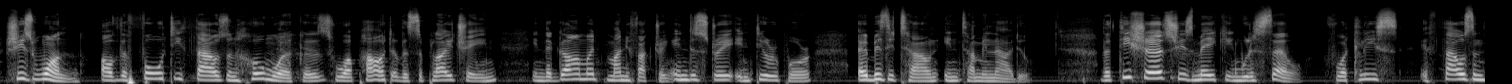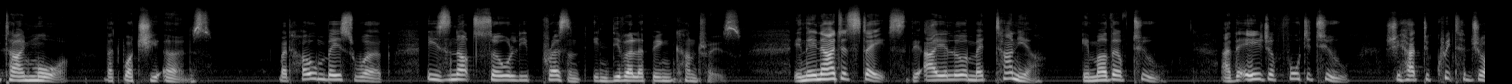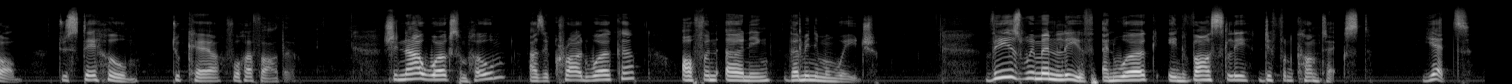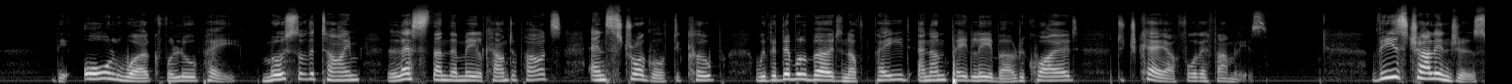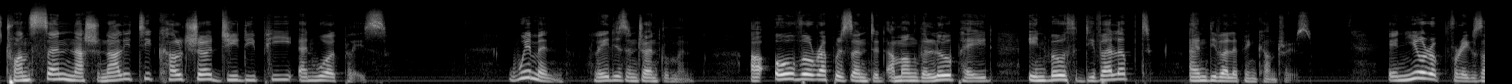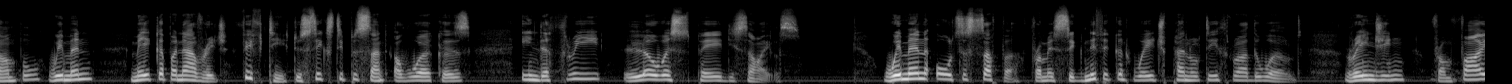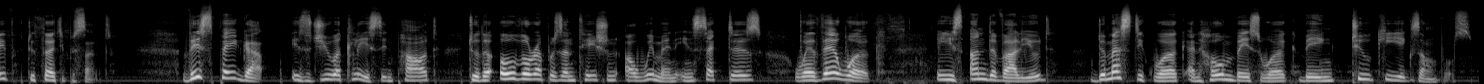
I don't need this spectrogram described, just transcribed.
She's one of the 40,000 home workers who are part of the supply chain in the garment manufacturing industry in Tirupur, a busy town in Tamil Nadu. The t shirts she's making will sell for at least a thousand times more than what she earns. But home based work is not solely present in developing countries. In the United States, the ILO met Tanya, a mother of two. At the age of 42, she had to quit her job to stay home to care for her father. She now works from home as a crowd worker, often earning the minimum wage. These women live and work in vastly different contexts. Yet, they all work for low pay, most of the time less than their male counterparts, and struggle to cope with the double burden of paid and unpaid labor required to care for their families. These challenges transcend nationality, culture, GDP, and workplace. Women, ladies and gentlemen, are overrepresented among the low paid in both developed and developing countries. In Europe, for example, women make up on average 50 to 60% of workers in the three lowest paid deciles. Women also suffer from a significant wage penalty throughout the world, ranging from 5 to 30%. This pay gap is due at least in part to the overrepresentation of women in sectors where their work is undervalued, domestic work and home based work being two key examples.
